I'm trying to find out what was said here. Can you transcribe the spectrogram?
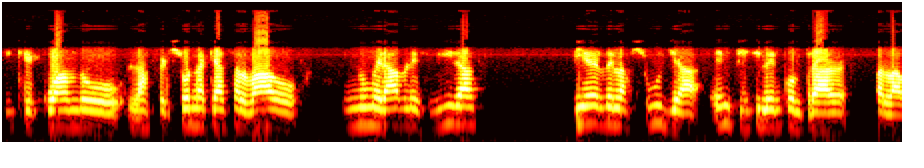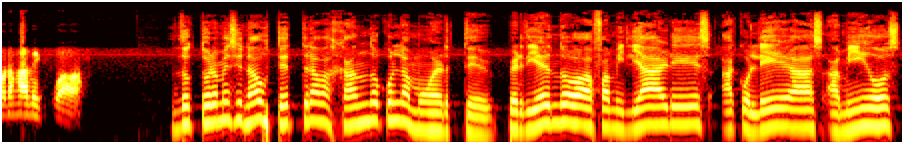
Y que cuando la persona que ha salvado innumerables vidas pierde la suya, es difícil encontrar palabras adecuadas. Doctora, mencionaba usted trabajando con la muerte, perdiendo a familiares, a colegas, amigos,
